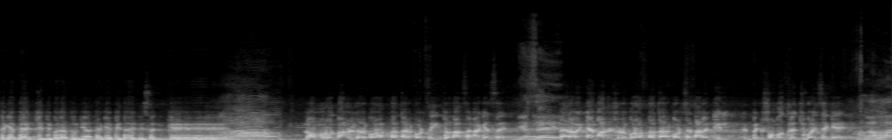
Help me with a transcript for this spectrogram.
থেকে ব্যাগজিতি করে দুনিয়া থেকে বিদায় দিছেন কে? নমরুদ মানুষের উপর অত্যাচার করছে ইজ্জত আছে না গেছে গেছে ফেরাউনের মানুষের উপর অত্যাচার করছে তারে নীল সমুদ্রে চুবাইছে কে আল্লাহ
